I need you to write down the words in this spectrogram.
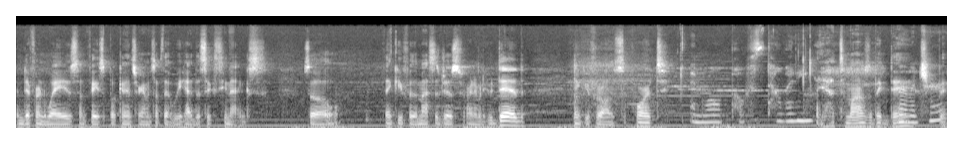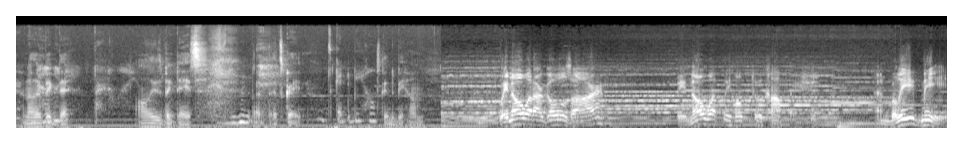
in different ways on Facebook and Instagram and stuff that we had the 16 eggs. So, thank you for the messages for anybody who did. Thank you for all the support. And we'll post how many Yeah, tomorrow's a big day. for mature. Another big day. fertilized. All these big days, but it's great. It's good to be home. It's good to be home. We know what our goals are. We know what we hope to accomplish. And believe me,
